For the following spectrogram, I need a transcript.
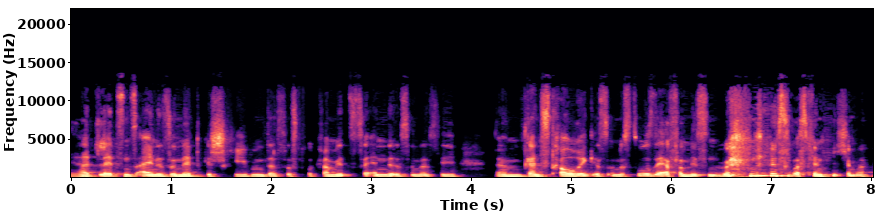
Er hat letztens eine so nett geschrieben, dass das Programm jetzt zu Ende ist und dass sie ähm, ganz traurig ist und es so sehr vermissen würde. Was finde ich immer.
